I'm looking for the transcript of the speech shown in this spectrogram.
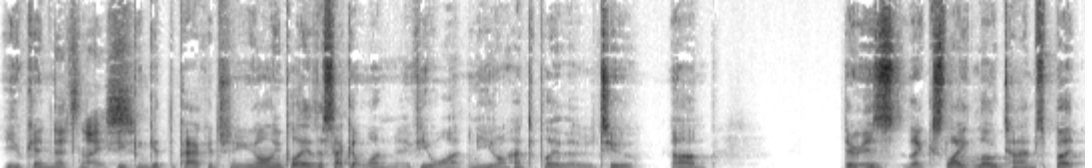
you can That's nice. you can get the package and you only play the second one if you want, and you don't have to play the two. Um, there is like slight load times, but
